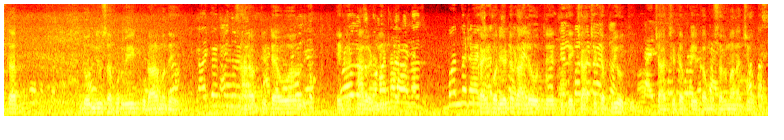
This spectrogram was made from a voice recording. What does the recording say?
नमस्कार. दोन दिवसापूर्वी कुडाळमध्ये झारप पिट्यावर एक घटना घडली. काही पर्यटक आले होते तिथे एक चहाची टपरी होती. चहाची टपरी एका मुसलमानाची होती.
